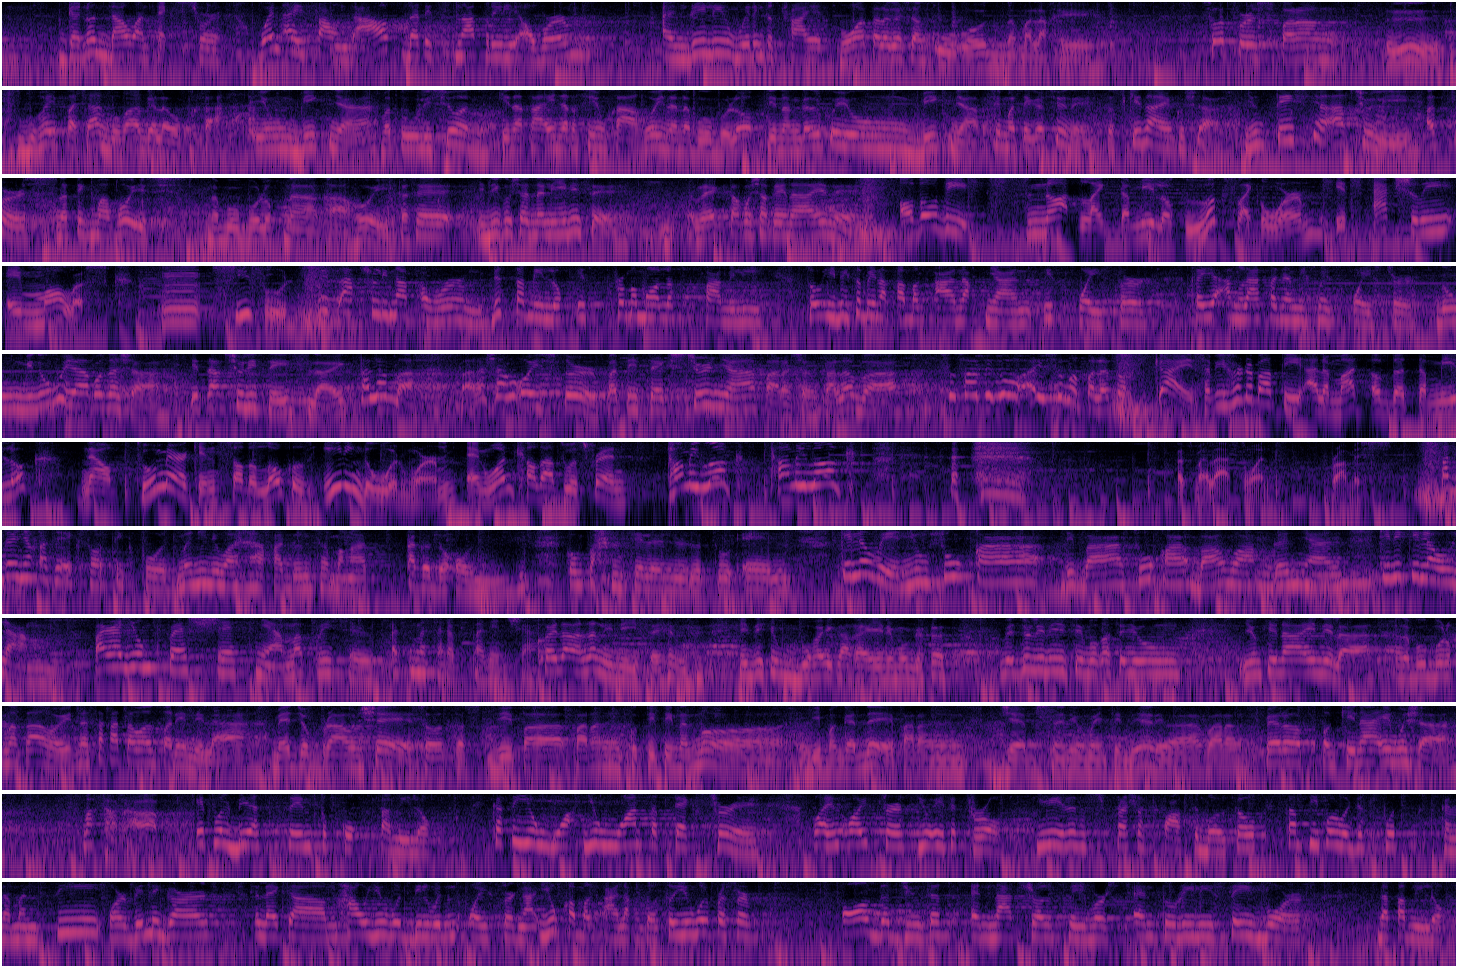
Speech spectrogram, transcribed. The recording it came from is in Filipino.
Ganon daw ang texture. When I found out that it's not really a worm, I'm really willing to try it. Mukha talaga siyang uod na malaki. So at first, parang, ugh. Tapos buhay pa siya, gumagalaw pa. yung beak niya, matulis yun. Kinakain niya kasi yung kahoy na nabubulok. Tinanggal ko yung beak niya kasi matigas yun eh. Tapos kinain ko siya. Yung taste niya actually, at first, natikma ko is nabubulok na kahoy. Kasi hindi ko siya nalinis eh. Rekta ko siya kinain eh. Although the snot-like tamilok looks like a worm, it's actually a mollusk. Mm, seafood. It's actually not a worm. This tamilok is from a mollusk family. So, ibig sabihin na kamag-anak niyan is oyster. Kaya ang lasa niya mismo is oyster. Nung minumuya ko na siya, it actually tastes like talaba. Para siyang oyster. Pati texture niya, para siyang talaba. So sabi ko, ayos naman pala to. Guys, have you heard about the alamat of the tamilok? Now, two Americans saw the locals eating the woodworm, and one called out to his friend, Tommy, look! Tommy, look! That's my last one. Promise. Pag ganyan kasi exotic food, maniniwala ka dun sa mga taga doon kung paano sila lulutuin. Kilawin, yung suka, di ba? Suka, bawang, ganyan. Kinikilaw lang para yung freshness niya ma-preserve at masarap pa rin siya. Kailangan lang linisin. Hindi yung buhay kakainin mo gano'n. Medyo linisin mo kasi yung, yung kinain nila, nabubulok ng kahoy, nasa katawan pa rin nila. Medyo brown siya eh. So, tas di pa, parang kung titingnan mo, hindi maganda eh. Parang gems na hindi mo maintindihan, di ba? Parang, pero pag kinain mo siya, masarap. it will be a sin to cook tamilok. Kasi yung, wa- yung want the texture eh. Well, in oysters, you eat it raw. You eat it as fresh as possible. So, some people will just put calamansi or vinegar, like um, how you would deal with an oyster nga, yung kamag-anak do. So, you will preserve all the juices and natural flavors and to really savor the tamilok.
